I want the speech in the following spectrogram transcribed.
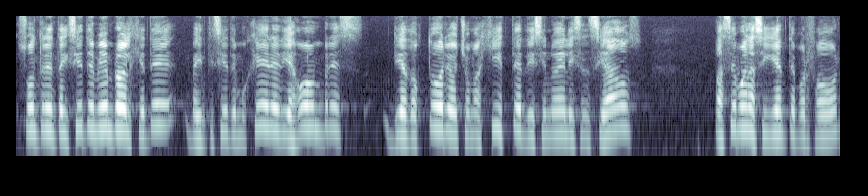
son 37 miembros del GT, 27 mujeres, 10 hombres, 10 doctores, 8 magísteres, 19 licenciados. Pasemos a la siguiente, por favor.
